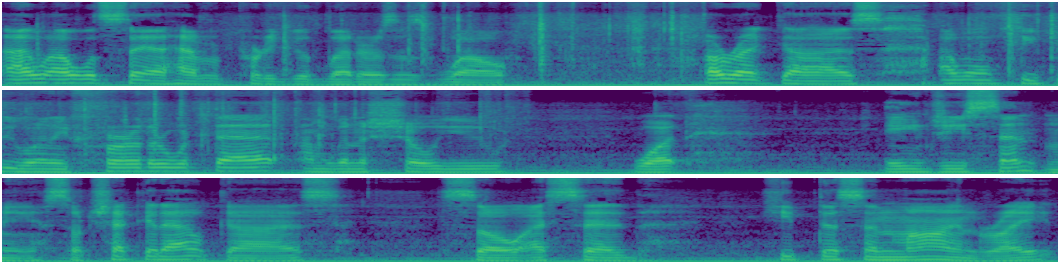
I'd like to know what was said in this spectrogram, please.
I, I would say I have pretty good letters as well. Alright guys, I won't keep you any further with that. I'm going to show you what AG sent me. So check it out guys. So I said, keep this in mind, right?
